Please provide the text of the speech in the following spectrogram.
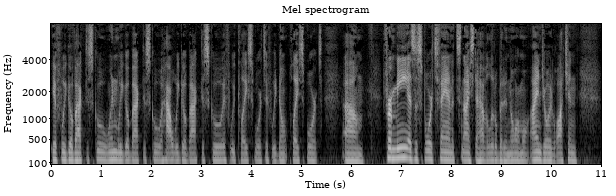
if we go back to school, when we go back to school, how we go back to school, if we play sports, if we don't play sports. Um, for me as a sports fan, it's nice to have a little bit of normal. I enjoyed watching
